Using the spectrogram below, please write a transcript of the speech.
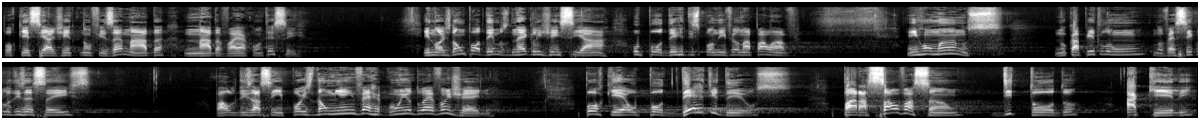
Porque se a gente não fizer nada, nada vai acontecer. E nós não podemos negligenciar o poder disponível na palavra. Em Romanos, no capítulo 1, no versículo 16, Paulo diz assim: Pois não me envergonho do evangelho, porque é o poder de Deus para a salvação de todo aquele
